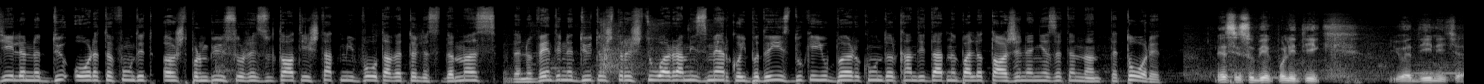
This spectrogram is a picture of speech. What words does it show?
dielën në dy orët e fundit është përmbysur rezultati i shtatë mijë votave të LSDM-së. Dhe në vendin e dytë është rreshtuar Ramiz Merko i BDI-së duke iu bërë kundërkandidat në balotazhin e njëzet e nëntë tetorit. Ne si subjekt politik ju e dini që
